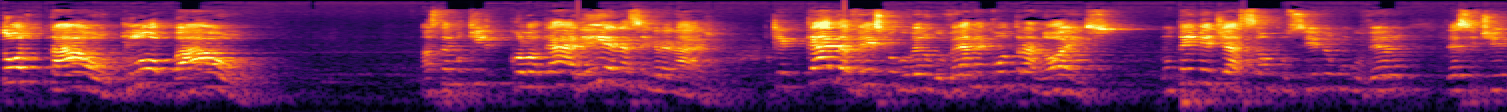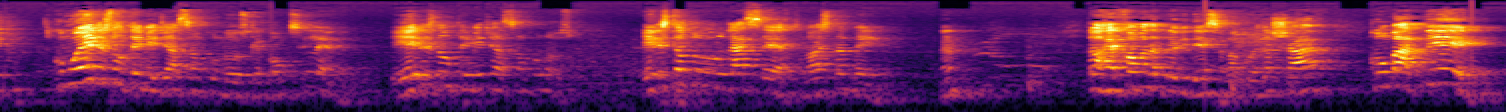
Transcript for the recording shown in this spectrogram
total, global. Nós temos que colocar areia nessa engrenagem. Porque cada vez que o governo governa é contra nós. Não tem mediação possível com um governo desse tipo. Como eles não têm mediação conosco, é bom que se lembre. Eles não têm mediação conosco. Eles estão no lugar certo, nós também. Né? Então a reforma da Previdência é uma coisa chave. Combater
